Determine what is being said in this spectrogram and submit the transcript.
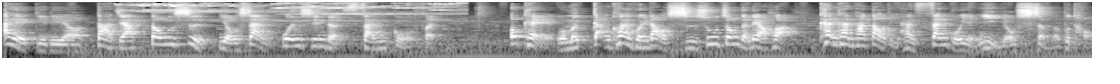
爱给力哦，大家都是友善温馨的三国粉。OK，我们赶快回到史书中的廖化，看看他到底和《三国演义》有什么不同。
